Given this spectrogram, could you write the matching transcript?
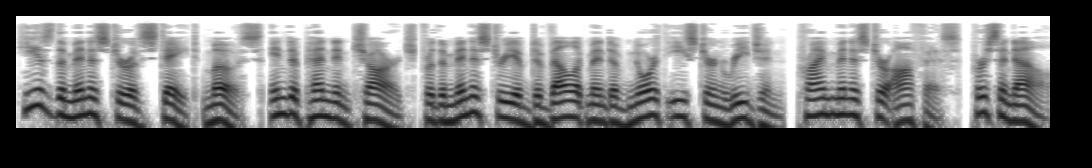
He is the Minister of State independent charge for the Ministry of Development of Northeastern Region, Prime Minister Office, Personnel,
